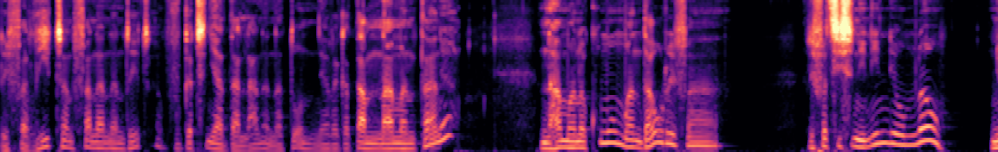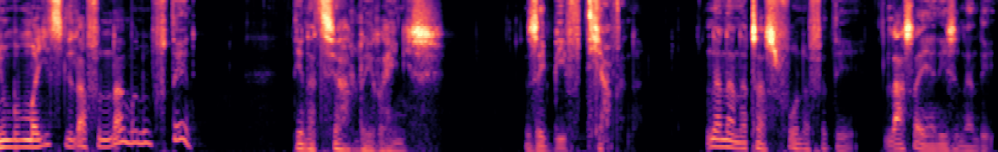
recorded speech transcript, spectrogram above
rehefa ritra ny fananany rehetra vokatry ny adalàna nataony niaraka tamin'ny namany tany a namana koa moa mandao rehefa rehefa tsisy nininona eo aminao ny ombony mahitsy le lafin'ny namano ny fiteny de natsiaro lay rainy izy zay be fitiavana nananatra azy foana fa de lasa ay an'izy nandeha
